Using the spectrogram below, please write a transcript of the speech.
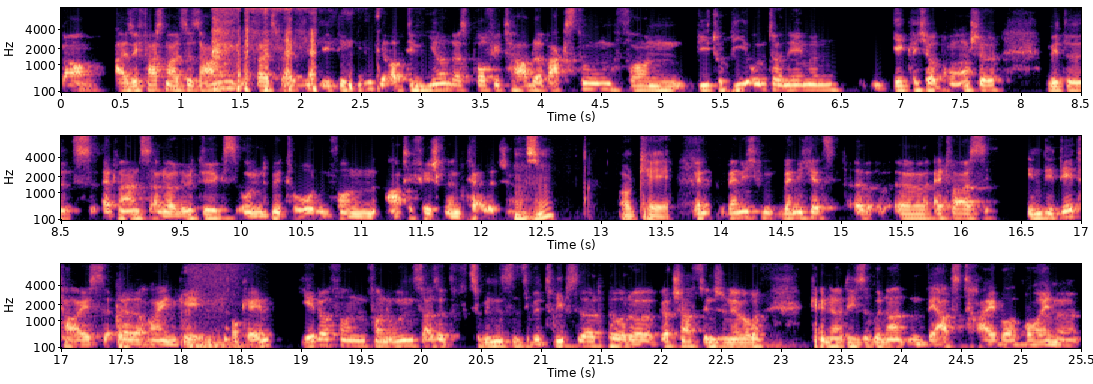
ja, also ich fasse mal zusammen. Wir optimieren das profitable Wachstum von B2B-Unternehmen jeglicher Branche mittels Advanced Analytics und Methoden von Artificial Intelligence. Mhm. Okay. Wenn, wenn, ich, wenn ich jetzt äh, äh etwas in die Details äh, reingehe, okay, jeder von, von uns, also zumindest die Betriebswirte oder Wirtschaftsingenieure, kennen ja die sogenannten Werttreiberbäume.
